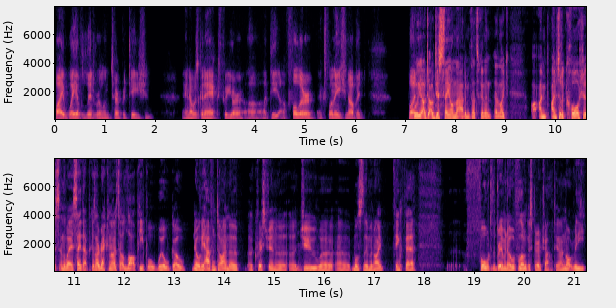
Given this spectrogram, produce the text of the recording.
by way of literal interpretation. And I was going to ask for your uh, a, de- a fuller explanation of it. But well, yeah, I'll, I'll just say on that, Adam, if that's going to like, I- I'm I'm sort of cautious in the way I say that because I recognise that a lot of people will go, no, they haven't. I'm a, a Christian, a, a Jew, a, a Muslim, and I think they're full to the brim and overflowing with spirituality. And I'm not really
